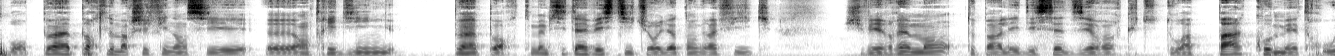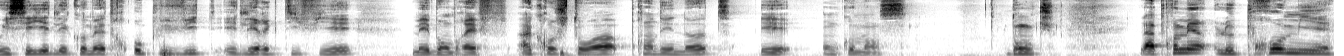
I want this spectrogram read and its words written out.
bon, peu importe le marché financier, euh, en trading, peu importe. Même si tu investis, tu regardes ton graphique, je vais vraiment te parler des 7 erreurs que tu dois pas commettre ou essayer de les commettre au plus vite et de les rectifier. Mais bon, bref, accroche-toi, prends des notes et on commence. Donc, la première, le premier,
